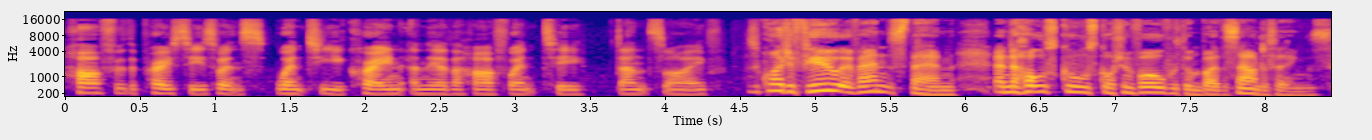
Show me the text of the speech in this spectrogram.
half of the proceeds went went to Ukraine, and the other half went to Dance Live. There's quite a few events then, and the whole school's got involved with them by the sound of things.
